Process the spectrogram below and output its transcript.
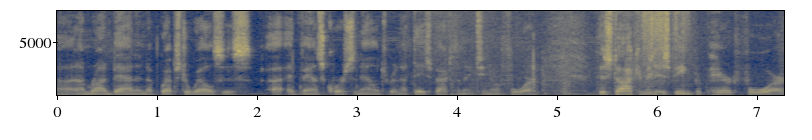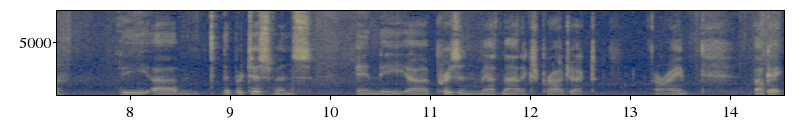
Uh, I'm Ron Bannon of Webster Wells's uh, Advanced Course in Algebra, and that dates back to 1904. This document is being prepared for the, um, the participants in the uh, prison mathematics project. All right? Okay,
